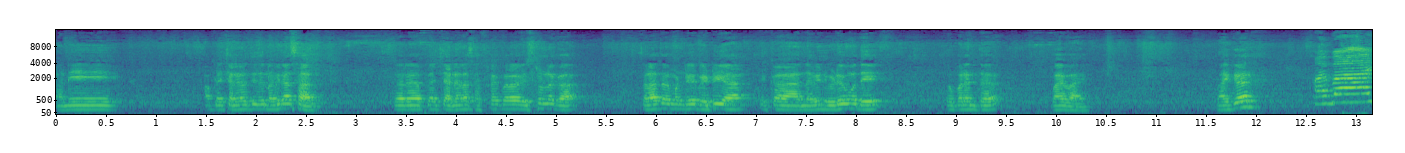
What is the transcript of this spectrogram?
आणि आपल्या चॅनलवरती जर नवीन असाल तर आपल्या चॅनलला सबस्क्राईब करायला विसरू नका. चला तर मंडळी भेटूया एका नवीन व्हिडिओमध्ये. तोपर्यंत बाय बाय बाय कर बाय बाय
